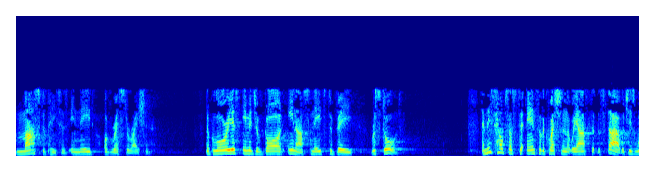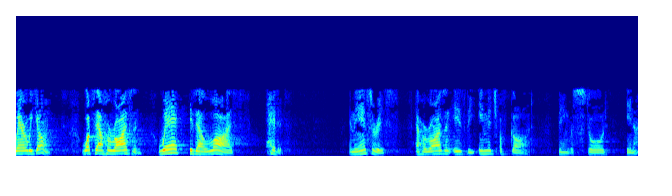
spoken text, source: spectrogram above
masterpieces in need of restoration. The glorious image of God in us needs to be restored. And this helps us to answer the question that we asked at the start, which is where are we going? What's our horizon? Where is our life headed? And the answer is, our horizon is the image of God being restored in us.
